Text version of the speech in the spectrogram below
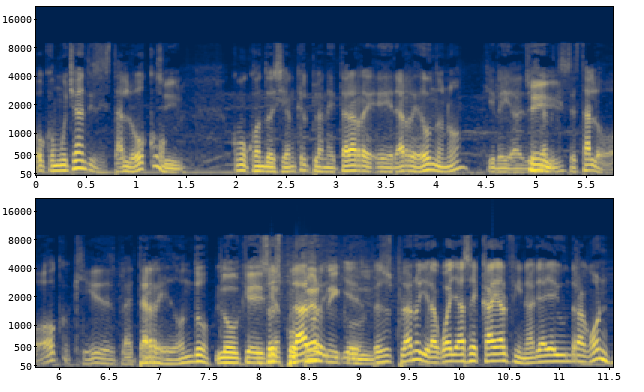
o con mucha gente, dice, está loco. Sí como cuando decían que el planeta era, era redondo, ¿no? Que le decían que usted está loco, que el planeta es redondo. Lo que eso es plano, y el, eso es plano y el agua ya se cae al final y ahí hay un dragón.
